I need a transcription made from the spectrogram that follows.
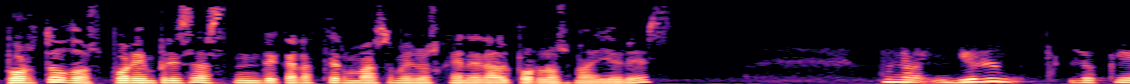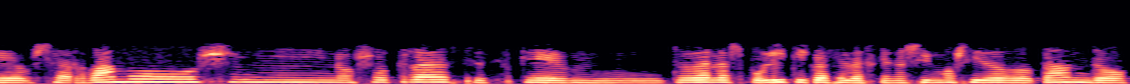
por todos, por empresas de carácter más o menos general, por los mayores. Bueno, yo lo que observamos mm, nosotras es que mm, todas las políticas de las que nos hemos ido dotando,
